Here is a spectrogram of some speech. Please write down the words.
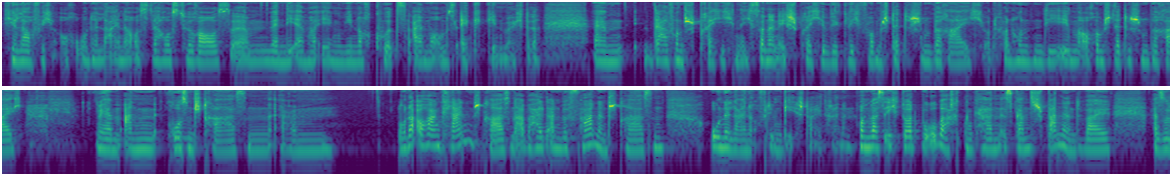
Hier laufe ich auch ohne Leine aus der Haustür raus, ähm, wenn die Emma irgendwie noch kurz einmal ums Eck gehen möchte. Ähm, davon spreche ich nicht, sondern ich spreche wirklich vom städtischen Bereich und von Hunden, die eben auch im städtischen Bereich ähm, an großen Straßen ähm, oder auch an kleinen Straßen, aber halt an befahrenen Straßen ohne Leine auf dem Gehsteig rennen. Und was ich dort beobachten kann, ist ganz spannend, weil also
